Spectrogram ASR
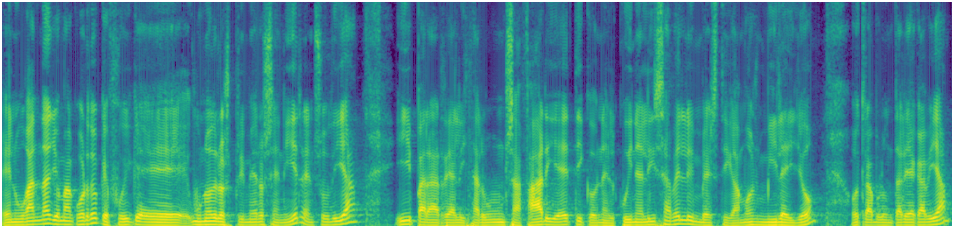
en Uganda yo me acuerdo que fui que uno de los primeros en ir en su día y para realizar un safari ético en el Queen Elizabeth lo investigamos Mila y yo, otra voluntaria que había,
